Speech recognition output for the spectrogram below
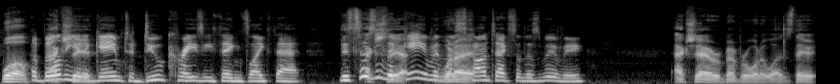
well ability in a game to do crazy things like that. This isn't Actually, a game in this I- context of this movie. Actually I remember what it was. They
